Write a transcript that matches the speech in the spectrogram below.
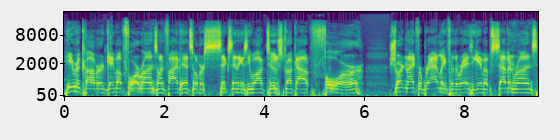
He recovered, gave up four runs on five hits over six innings. He walked two, struck out four. Short night for Bradley for the Rays. He gave up seven runs,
